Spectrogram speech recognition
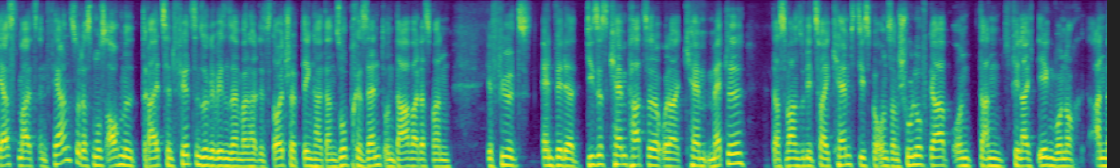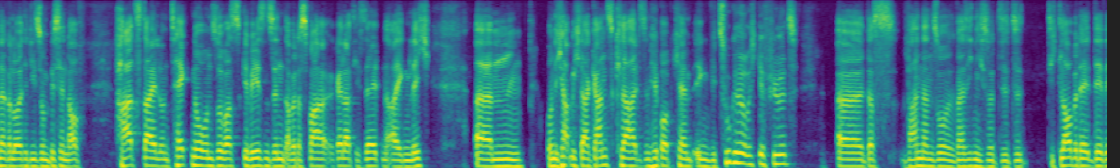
erstmals entfernt. So, das muss auch mit 13, 14 so gewesen sein, weil halt das Deutschrap-Ding halt dann so präsent und da war, dass man gefühlt entweder dieses Camp hatte oder Camp Metal. Das waren so die zwei Camps, die es bei uns am Schulhof gab und dann vielleicht irgendwo noch andere Leute, die so ein bisschen auf Hardstyle und Techno und sowas gewesen sind, aber das war relativ selten eigentlich. Ähm, und ich habe mich da ganz klar halt diesem Hip-Hop-Camp irgendwie zugehörig gefühlt. Äh, das waren dann so, weiß ich nicht, so, die, die, ich glaube, der, der,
